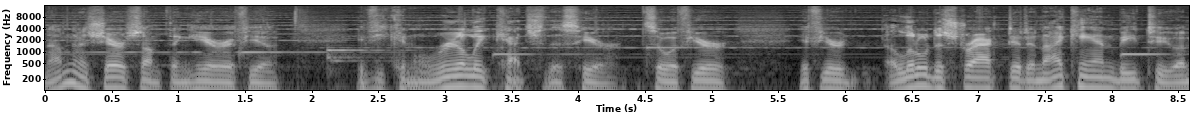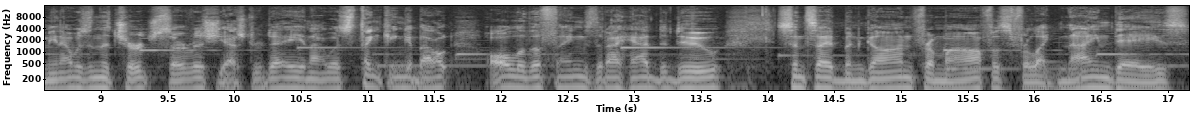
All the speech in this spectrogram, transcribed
Now I'm going to share something here if you if you can really catch this here. So if you're if you're a little distracted, and I can be too. I mean, I was in the church service yesterday and I was thinking about all of the things that I had to do since I'd been gone from my office for like nine days.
